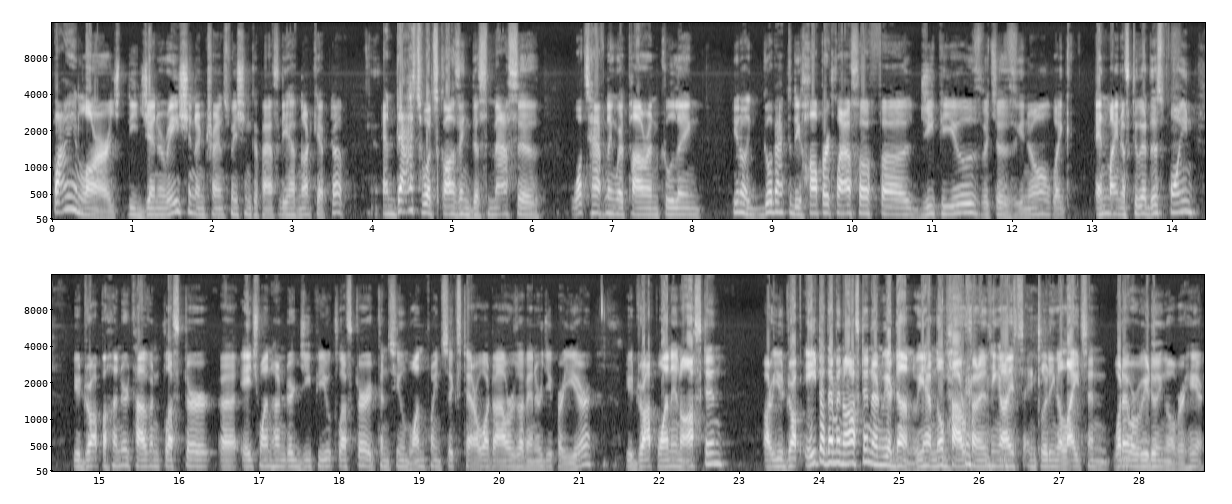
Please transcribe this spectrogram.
by and large, the generation and transmission capacity have not kept up. And that's what's causing this massive, what's happening with power and cooling. You know, go back to the Hopper class of uh, GPUs, which is, you know, like N minus two at this point. You drop a 100,000 cluster uh, H100 GPU cluster, it consumes 1.6 terawatt hours of energy per year. You drop one in Austin, or you drop eight of them in Austin, and we are done. We have no power for anything else, including the lights and whatever we're doing over here.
